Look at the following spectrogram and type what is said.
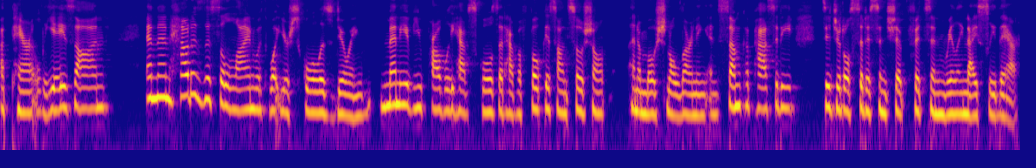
a parent liaison. And then how does this align with what your school is doing? Many of you probably have schools that have a focus on social and emotional learning in some capacity. Digital citizenship fits in really nicely there.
